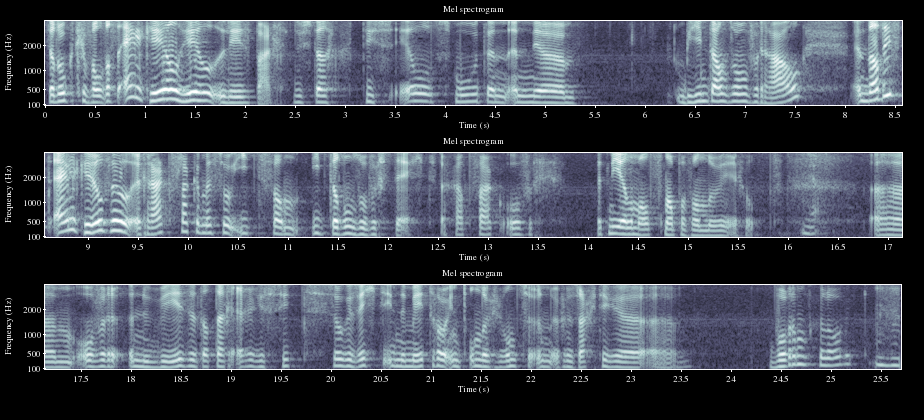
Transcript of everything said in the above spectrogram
Is dat ook het geval? Dat is eigenlijk heel, heel leesbaar. Dus dat, het is heel smooth en, en je begint aan zo'n verhaal. En dat heeft eigenlijk heel veel raakvlakken met zoiets van iets dat ons overstijgt. Dat gaat vaak over het niet helemaal snappen van de wereld. Ja. Ehm, over een wezen dat daar ergens zit, zo gezegd in de metro, in het ondergrondse, een reusachtige eh, worm, geloof ik, Mhm.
